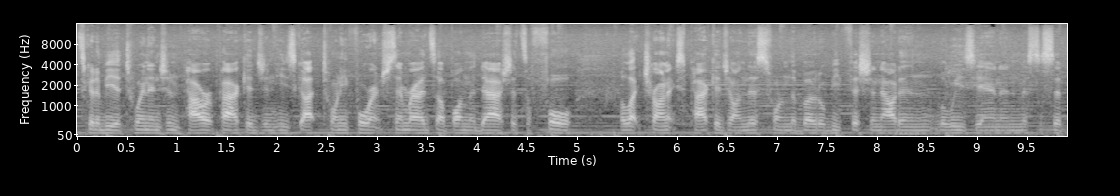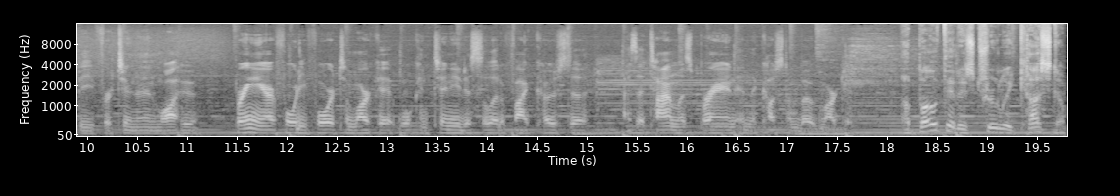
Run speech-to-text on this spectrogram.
It's gonna be a twin engine power package and he's got 24 inch Simrads up on the dash. It's a full electronics package on this one. The boat will be fishing out in Louisiana and Mississippi for tuna and wahoo. Bringing our 44 to market will continue to solidify Costa as a timeless brand in the custom boat market. A boat that is truly custom.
